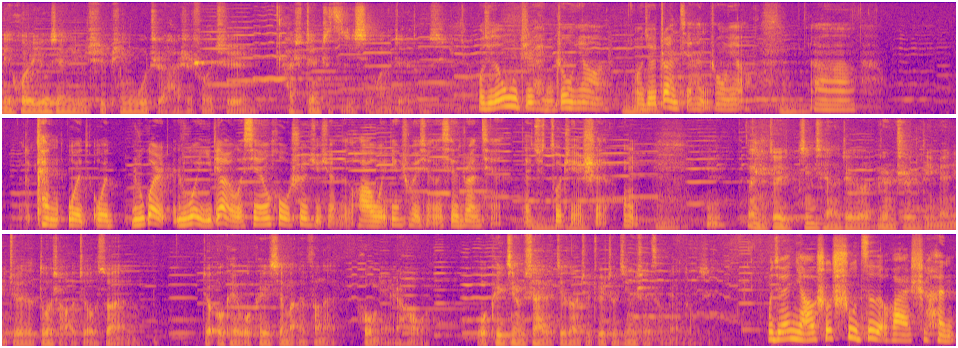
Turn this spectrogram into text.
你会优先于去拼物质，还是说去，还是坚持自己喜欢的这些东西？我觉得物质很重要，我觉得赚钱很重要，啊。看我我如果如果一定要有个先后顺序选择的话，我一定是会选择先赚钱再去做这些事的。嗯嗯。那你对金钱的这个认知里面，你觉得多少就算就 OK？我可以先把它放在后面，然后我可以进入下一个阶段去追求精神层面的东西。我觉得你要说数字的话是很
